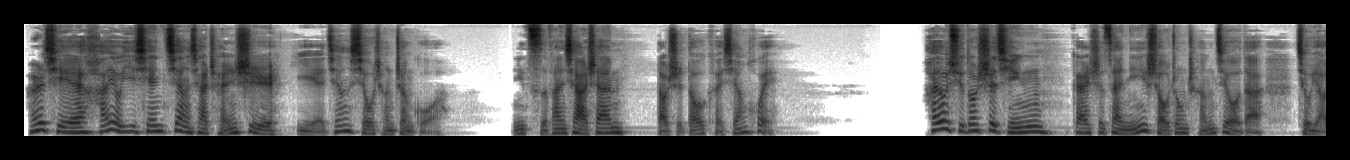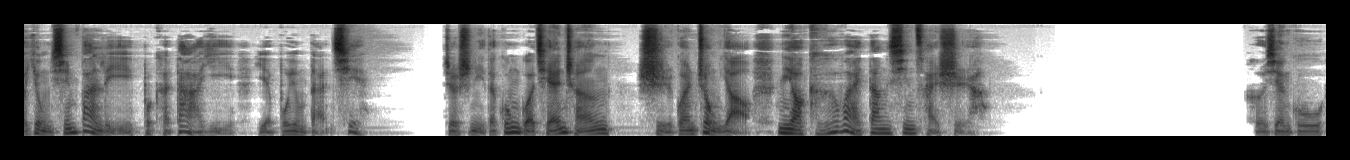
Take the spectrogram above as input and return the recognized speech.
而且还有一些降下尘世也将修成正果。你此番下山，倒是都可相会。还有许多事情。该是在你手中成就的，就要用心办理，不可大意，也不用胆怯。这是你的功过前程，事关重要，你要格外当心才是啊！何仙姑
